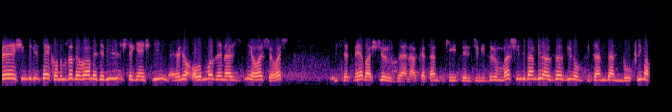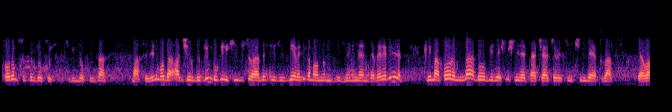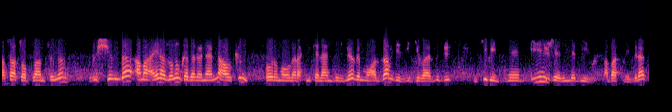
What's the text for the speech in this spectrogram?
Ve- şimdi biz de konumuza devam edebiliriz. İşte gençliğin önü olmaz enerjisini yavaş yavaş hissetmeye başlıyoruz yani. Hakikaten keyif verici bir durum var. Şimdi ben biraz da dün olup bitenden bu Klima Forum 09 2009'dan bahsedelim. O da açıldı dün. Bugün ikincisi vardı. Henüz izleyemedik ama onun izlenimlerini de verebilirim. Klima Forum'da bu Birleşmiş Milletler çerçevesi içinde yapılan devasa toplantının dışında ama en az onun kadar önemli halkın forumu olarak nitelendiriliyor ve muazzam bir ilgi vardı. Dün 2000 e, binin üzerinde değil abartmayayım biraz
